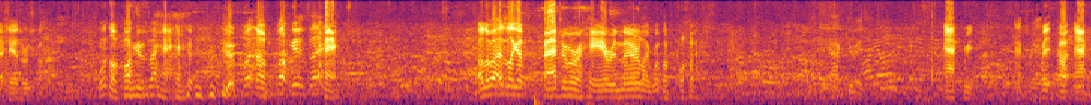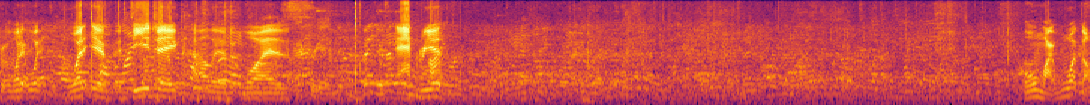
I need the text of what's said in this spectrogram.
Actually has a response. What the fuck is that? what the fuck is that? I love it has like a patch of her hair in there. Like, what the fuck? Accurate. Accurate. Accurate. Wait, uh, accurate. What, what, what if DJ Khaled was Accurate. was accurate? Oh my, what the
